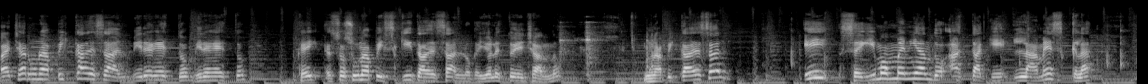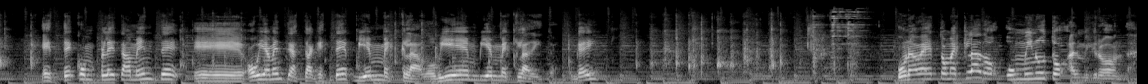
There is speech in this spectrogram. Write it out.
va a echar una pizca de sal. Miren esto, miren esto. ¿Ok? Eso es una pizquita de sal lo que yo le estoy echando. Una pizca de sal. Y seguimos meneando hasta que la mezcla esté completamente, eh, obviamente hasta que esté bien mezclado, bien, bien mezcladito. ¿Ok? Una vez esto mezclado, un minuto al microondas.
